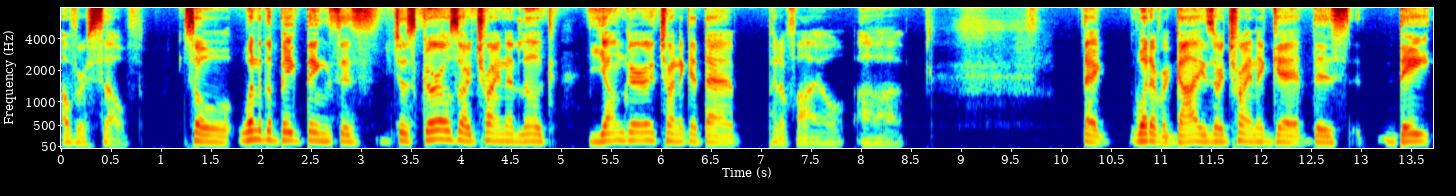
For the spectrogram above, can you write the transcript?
of herself. So one of the big things is just girls are trying to look younger, trying to get that pedophile, uh, that whatever guys are trying to get this date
